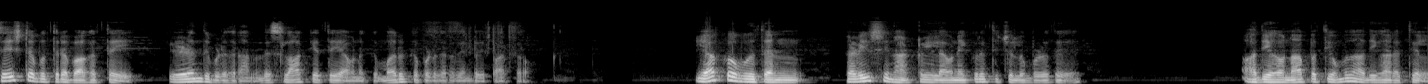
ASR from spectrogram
சேஷ்டபுத்திர பாகத்தை இழந்து விடுகிறான். அந்த ஸ்லாக்கியத்தை அவனுக்கு மறுக்கப்படுகிறது என்பதை பார்க்கிறோம். யாக்கோபு தன் கடைசி நாட்களில் அவனை குறித்து சொல்லும் பொழுது அதிகம் நாற்பத்தி ஒன்பதாம் அதிகாரத்தில்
